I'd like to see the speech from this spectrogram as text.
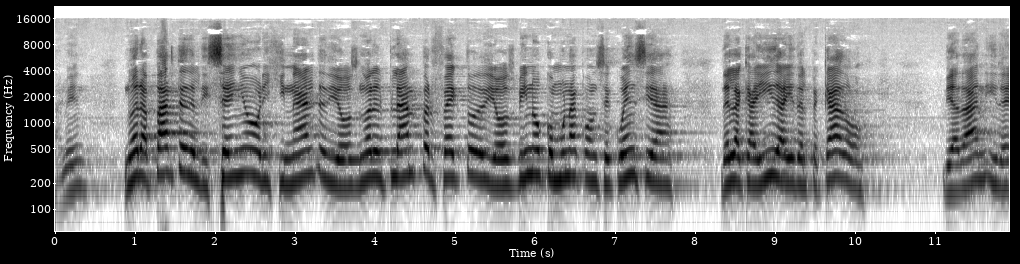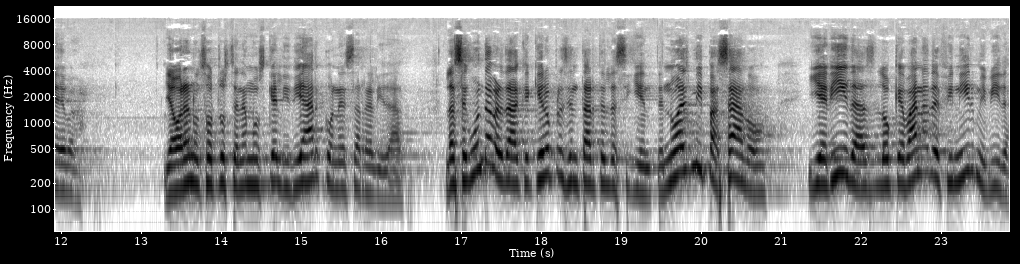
Amén no era parte del diseño original de Dios, no era el plan perfecto de Dios, vino como una consecuencia de la caída y del pecado de Adán y de Eva. Y ahora nosotros tenemos que lidiar con esa realidad. La segunda verdad que quiero presentarte es la siguiente. No es mi pasado y heridas lo que van a definir mi vida,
